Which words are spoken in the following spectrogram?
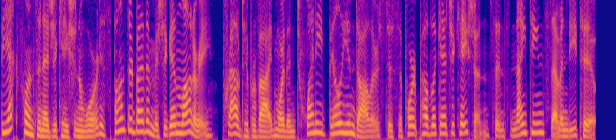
The Excellence in Education Award is sponsored by the Michigan Lottery, proud to provide more than $20 billion to support public education since 1972.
